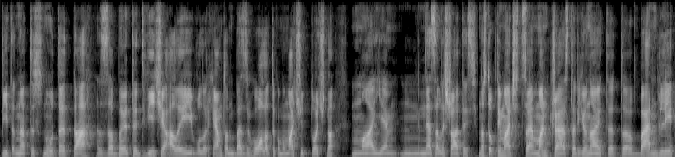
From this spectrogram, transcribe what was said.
під натиснути та забити двічі, але і Вулверхемптон без гола в такому матчі точно має не залишатись. Наступний матч це Манчестер Юнайтед Бернлі.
